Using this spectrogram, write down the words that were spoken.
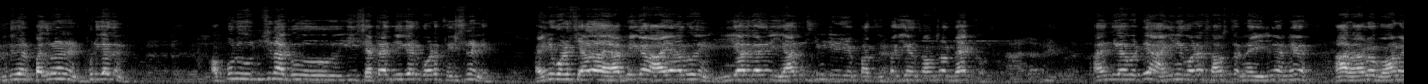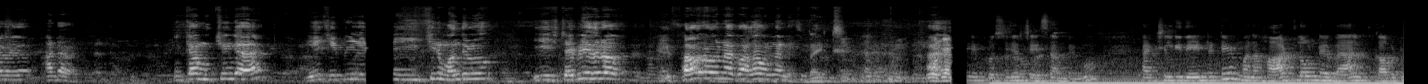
రెండు వేల పదిలోనండి ఇప్పుడు కాదండి. అప్పుడు నుంచి నాకు ఈ చటార్జీ గారు కూడా తెలిసినండి. ఆయన కూడా చాలా హ్యాపీగా ఆయాలు ఇయ్యాలి కదండి ఇవాళ నుంచి పది పదిహేను సంవత్సరాల బ్యాక్. అయింది కాబట్టి ఆయన కూడా సంస్థ నా ఇల్లు అంటే ఆ రాలో బాగున్నారు అంటారు. ఇంకా ముఖ్యంగా నేను చెప్పి ఈ ఇచ్చిన మందులు ఈ స్టెబిలైజర్ ఈ పవర్ నాకు అలా ఉందండి. రైట్ ప్రొసీజర్ చేసాం మేము. యాక్చువల్గా ఇది ఏంటంటే మన హార్ట్లో ఉండే వాల్వ్ కాబట్టి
